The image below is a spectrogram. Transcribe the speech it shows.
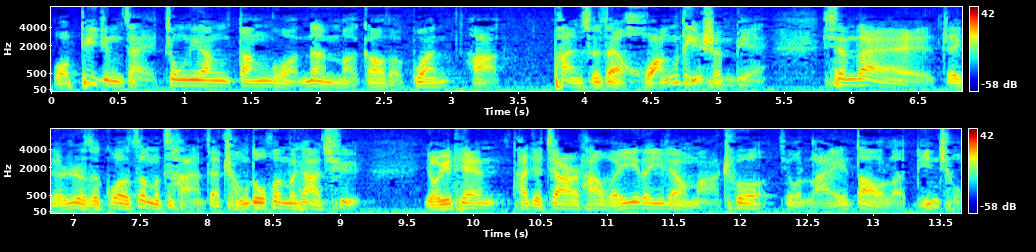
我毕竟在中央当过那么高的官啊，伴随在皇帝身边，现在这个日子过得这么惨，在成都混不下去。有一天，他就驾着他唯一的一辆马车，就来到了临邛。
